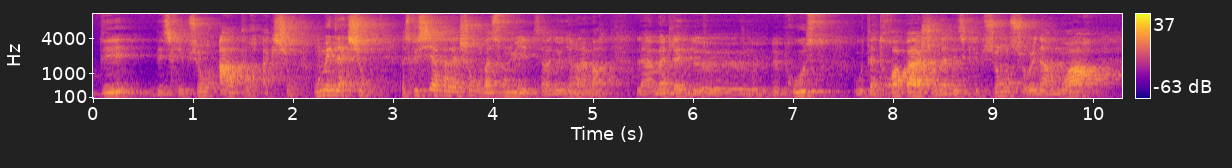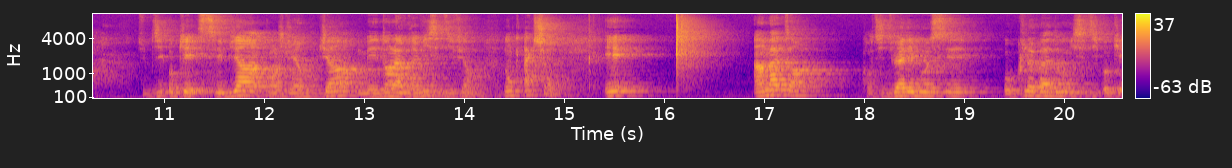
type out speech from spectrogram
D, description, A pour action. On met de l'action. Parce que s'il n'y a pas d'action, on va s'ennuyer. Ça va devenir la, marque, la Madeleine de, de Proust, où tu as trois pages sur la description, sur une armoire. Tu te dis, ok, c'est bien quand je lis un bouquin, mais dans la vraie vie, c'est différent. Donc, action. Et un matin, quand il devait aller bosser au club ado, il s'est dit, ok,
